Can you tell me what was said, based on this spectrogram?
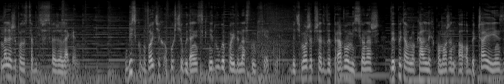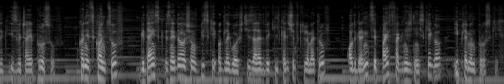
należy pozostawić w sferze legend. Biskup Wojciech opuścił Gdańsk niedługo po 11 kwietnia. Być może przed wyprawą misjonarz wypytał lokalnych pomorzan o obyczaje, język i zwyczaje Prusów. Koniec końców, Gdańsk znajdował się w bliskiej odległości, zaledwie kilkadziesiąt kilometrów, od granicy państwa gnieźnieńskiego i plemion pruskich.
